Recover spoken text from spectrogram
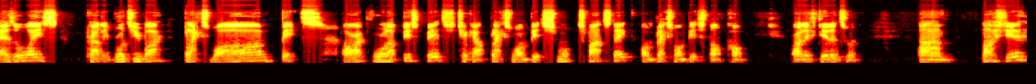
As always, proudly brought to you by Black Swan Bets. All right, for all our best bets, check out Black Swan Bets Smart Stake on blackswanbets.com. All right, let's get into it. Um, last year,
